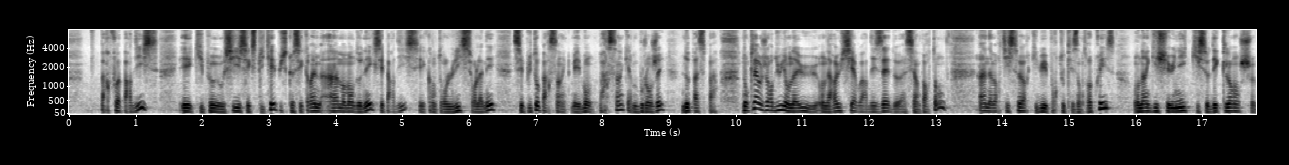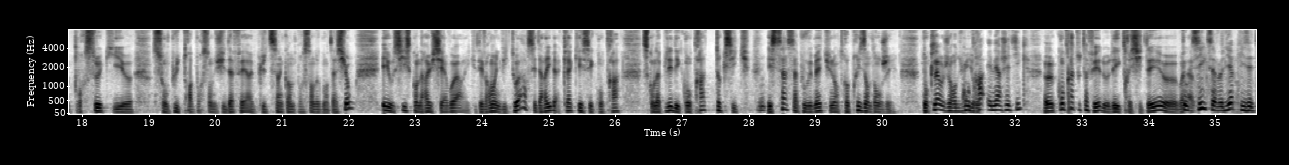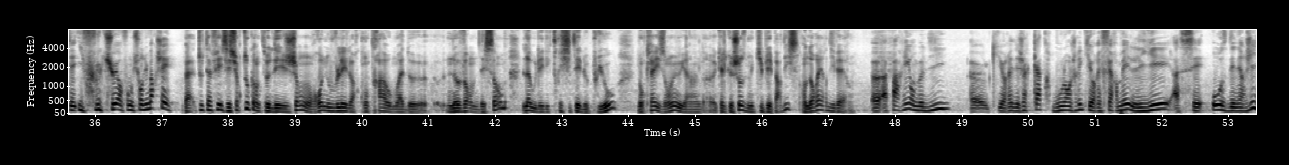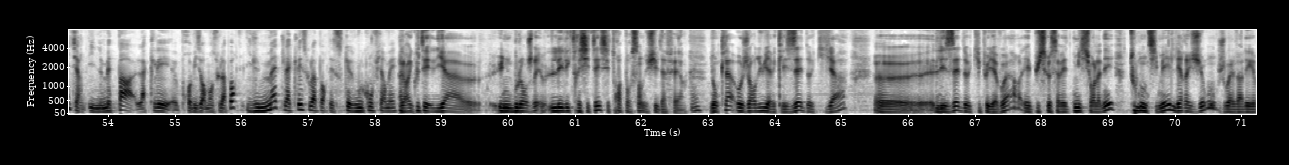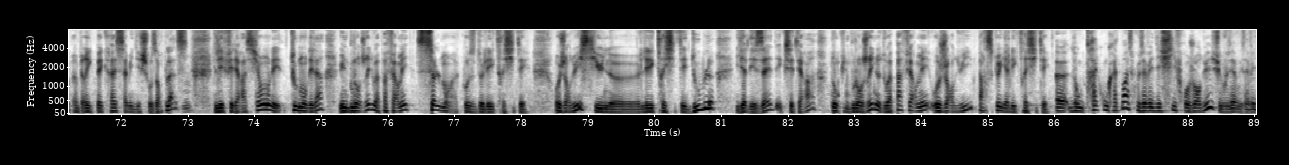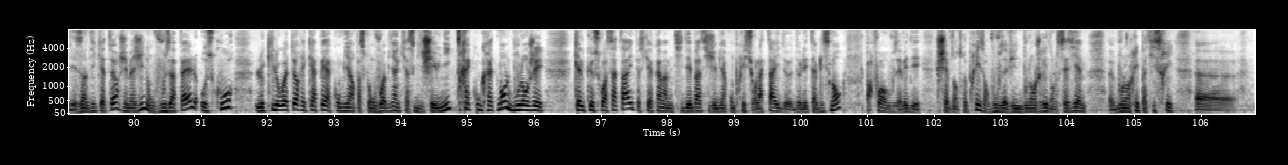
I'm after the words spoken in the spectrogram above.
parfois par 10 et qui peut aussi s'expliquer puisque c'est quand même à un moment donné que c'est par 10 et quand on le lit sur l'année c'est plutôt par 5 mais bon par 5 un boulanger ne passe pas. Donc là aujourd'hui on a eu on a réussi à avoir des aides assez importantes. Un amortisseur qui lui est pour toutes les entreprises. On a un guichet unique qui se déclenche pour ceux qui euh, sont plus de 3% du chiffre d'affaires et plus de 50% d'augmentation. Et aussi ce qu'on a réussi à avoir et qui était vraiment une victoire c'est d'arriver à claquer ces contrats ce qu'on appelait des contrats toxiques. Et ça ça pouvait mettre une entreprise en danger donc là aujourd'hui, Contrat énergétique euh, contrat tout à fait de l'électricité. euh, voilà. toxique, ça veut dire qu'ils étaient, ils fluctuaient en fonction du marché. Bah, tout à fait. C'est surtout quand euh, des gens ont renouvelé leur contrat au mois de novembre-décembre, là où l'électricité est le plus haut. Donc là, ils ont eu un- euh, quelque chose multiplié par 10 en horaire d'hiver. Euh, à Paris, on me dit euh, qu'il y aurait déjà quatre boulangeries qui auraient fermé liées à ces hausses d'énergie. Ils ne mettent pas la clé euh, provisoirement sous la porte, ils mettent la clé sous la porte. Est-ce que vous le confirmez? Alors écoutez, il y a euh, une boulangerie, l'électricité c'est 3% du chiffre d'affaires. Donc là aujourd'hui avec les aides qu'il y a, euh, les aides qu'il peut y avoir, et puisque ça va être mis sur l'année, tout le monde s'y met, les régions, je vois Valérie Pécresse a mis des choses en place, les fédérations, les, tout le monde est là. Une boulangerie ne doit pas fermer seulement à cause de l'électricité. Aujourd'hui, si euh, l'électricité double, il y a des aides, etc. Donc une boulangerie ne doit pas fermer aujourd'hui parce qu'il y a l'électricité. Euh, donc très concrètement, est-ce que vous avez des chiffres aujourd'hui? Vous Vous avez des indicateurs, j'imagine. On vous appelle au secours. Le kilowattheure est capé à combien? Parce qu'on voit bien qu'il y a ce guichet unique. Très concrètement, le boulanger, quelle que soit sa taille, parce qu'il y a quand même un petit débat, si j'ai bien compris, sur la taille de, l'établissement. Parfois, vous avez des chefs d'entreprise. Alors, vous, vous aviez une boulangerie dans le 16e, euh, boulangerie-pâtisserie,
